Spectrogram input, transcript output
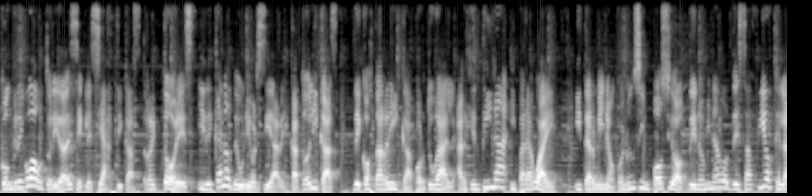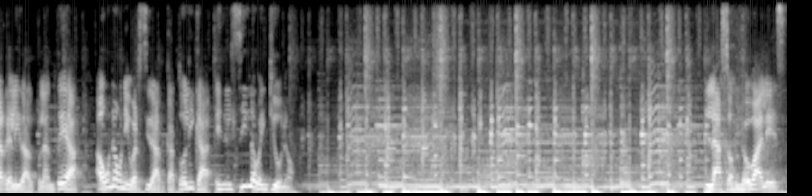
congregó autoridades eclesiásticas, rectores y decanos de universidades católicas de Costa Rica, Portugal, Argentina y Paraguay, y terminó con un simposio denominado Desafíos que la realidad plantea a una universidad católica en el siglo XXI. Lazos globales.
